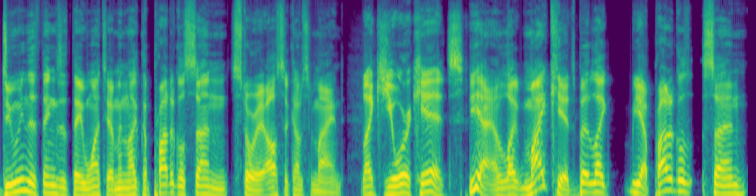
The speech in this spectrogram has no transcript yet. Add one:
doing the things that they want to. I mean, like the prodigal son story also comes to mind. Like your kids. Yeah, like my kids, but like yeah, prodigal son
